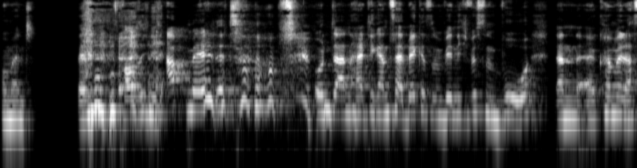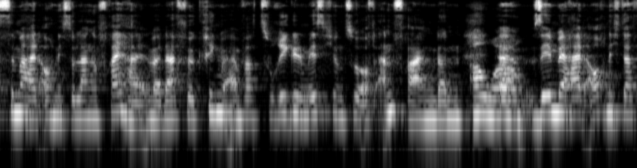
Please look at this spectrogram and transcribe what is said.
Moment, wenn die Frau sich nicht abmeldet und dann halt die ganze Zeit weg ist und wir nicht wissen, wo, dann äh, können wir das Zimmer halt auch nicht so lange frei halten, weil dafür kriegen wir einfach zu regelmäßig und zu oft Anfragen. Dann oh, wow. äh, sehen wir halt auch nicht, dass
